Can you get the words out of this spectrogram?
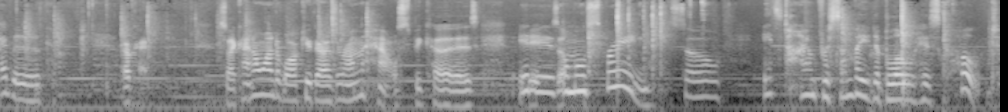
Hi, Boog. Okay. So I kind of wanted to walk you guys around the house because it is almost spring. So it's time for somebody to blow his coat.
